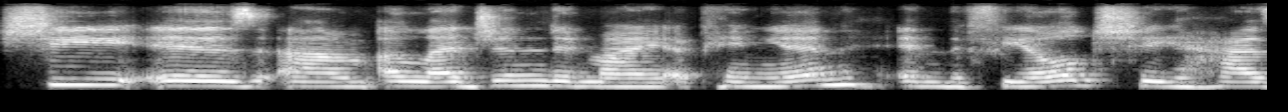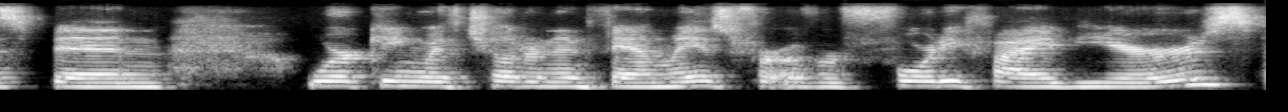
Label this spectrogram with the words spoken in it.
She is um, a legend, in my opinion, in the field. She has been working with children and families for over 45 years.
